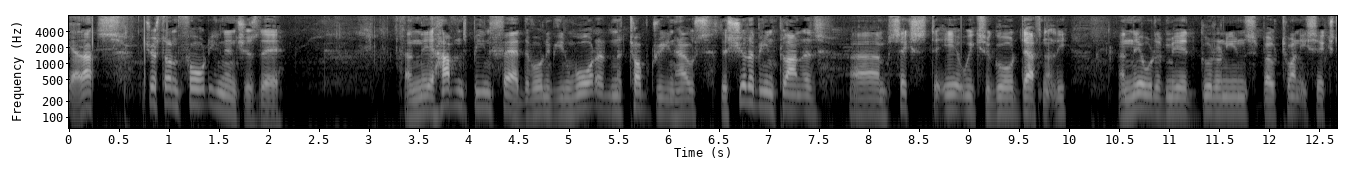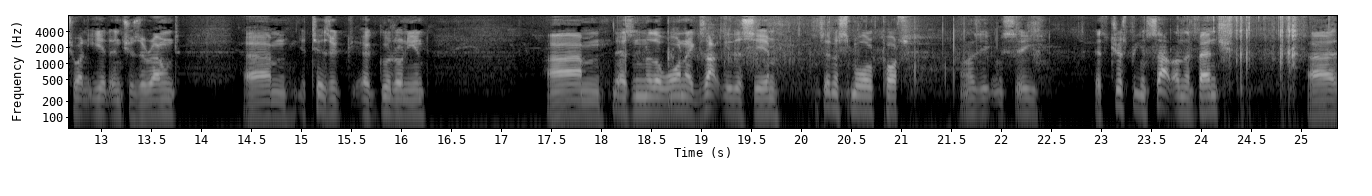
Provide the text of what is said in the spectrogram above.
yeah that's just on 14 inches there. And they haven't been fed. They've only been watered in the top greenhouse. They should have been planted um, six to eight weeks ago definitely. And they would have made good onions about 26 28 inches around. Um, it is a, a good onion. Um, there's another one exactly the same. It's in a small pot as you can see. It's just been sat on the bench. Uh,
